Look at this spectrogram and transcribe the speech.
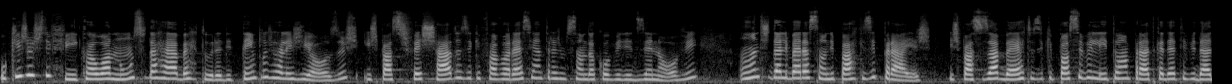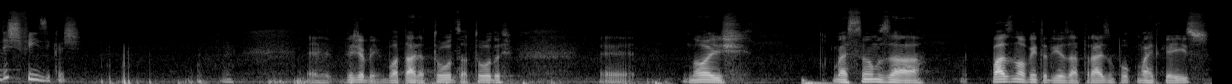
O que justifica o anúncio da reabertura de templos religiosos, espaços fechados e que favorecem a transmissão da Covid-19, antes da liberação de parques e praias, espaços abertos e que possibilitam a prática de atividades físicas? É, veja bem, boa tarde a todos, a todas. É, nós começamos há quase 90 dias atrás, um pouco mais do que isso,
